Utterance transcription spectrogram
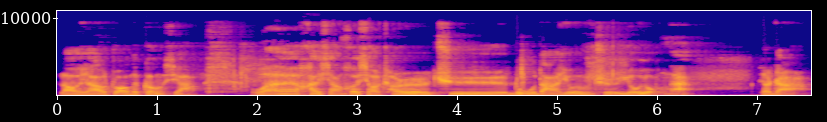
老杨装的更像，我还想和小陈去陆大游泳池游泳呢。小张，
